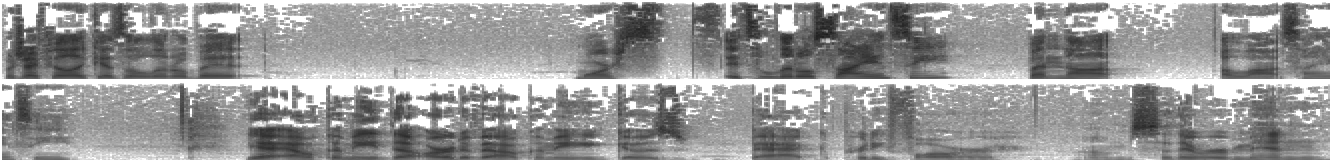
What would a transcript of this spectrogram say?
which I feel like is a little bit more. It's a little sciency, but not a lot sciency. Yeah, alchemy, the art of alchemy goes back pretty far. Um, so there were men,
